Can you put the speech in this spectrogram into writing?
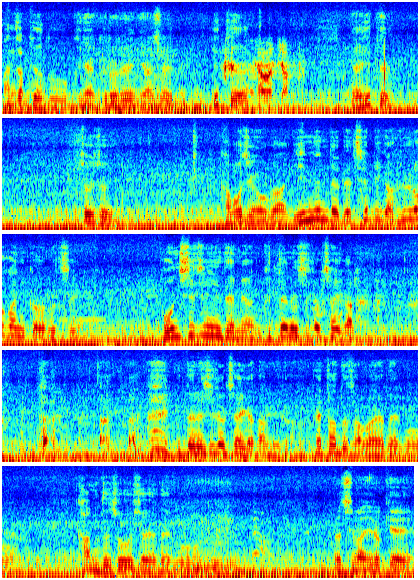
안 잡혀도 그냥 그러려니 하셔야 돼요. 히트. 잡았죠? 네, 히트. 저기, 저기. 갑오징어가 있는데 내 채비가 흘러가니까 그렇지. 본 시즌이 되면 그때는 실력 차이가 나. 그때는 실력 차이가 납니다. 패턴도 잡아야 되고, 감도 좋으셔야 되고. 그렇지만 이렇게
